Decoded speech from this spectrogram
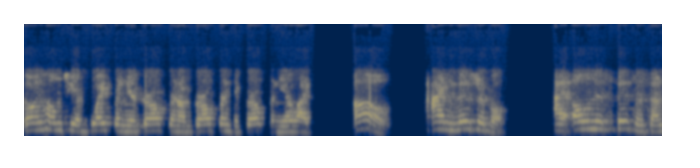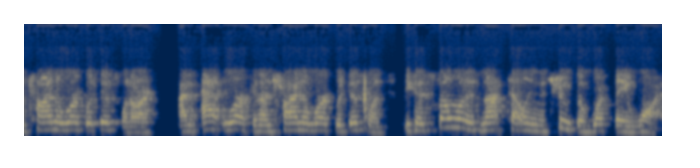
going home to your boyfriend, your girlfriend, or girlfriend to girlfriend. You're like, oh, I'm miserable. I own this business. I'm trying to work with this one, or I'm at work and I'm trying to work with this one because someone is not telling the truth of what they want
